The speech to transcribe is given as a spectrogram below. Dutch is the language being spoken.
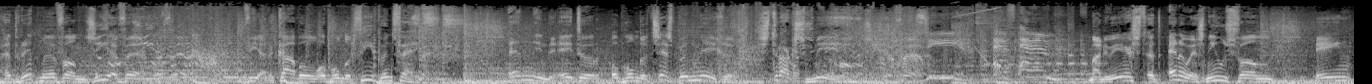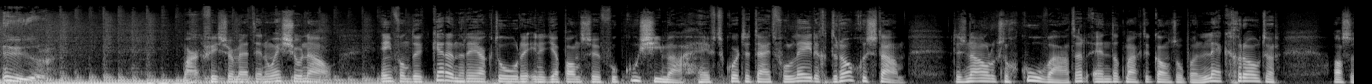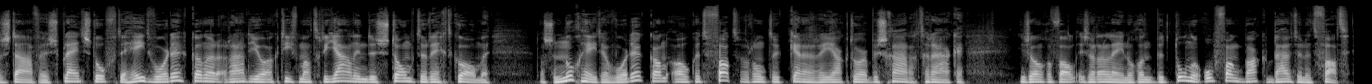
het ritme van ZFM. Via de kabel op 104.5. En in de ether op 106.9. Straks meer. ZFM. Maar nu eerst het NOS nieuws van 1 uur. Mark Visser met het NOS-journaal. Een van de kernreactoren in het Japanse Fukushima heeft korte tijd volledig droog gestaan. Er is nauwelijks nog koelwater en dat maakt de kans op een lek groter. Als de staven splijtstof te heet worden, kan er radioactief materiaal in de stoom terechtkomen. Als ze nog heter worden, kan ook het vat rond de kernreactor beschadigd raken. In zo'n geval is er alleen nog een betonnen opvangbak buiten het vat.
